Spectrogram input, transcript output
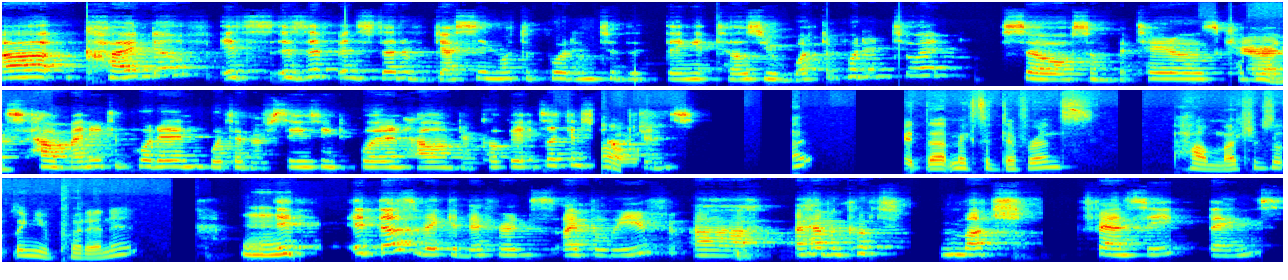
Uh, kind of. It's as if instead of guessing what to put into the thing, it tells you what to put into it. So some potatoes, carrots, how many to put in, what type of seasoning to put in, how long to cook it. It's like instructions. It, that makes a difference. How much of something you put in it? Mm. It it does make a difference, I believe. Uh, I haven't cooked much fancy things,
